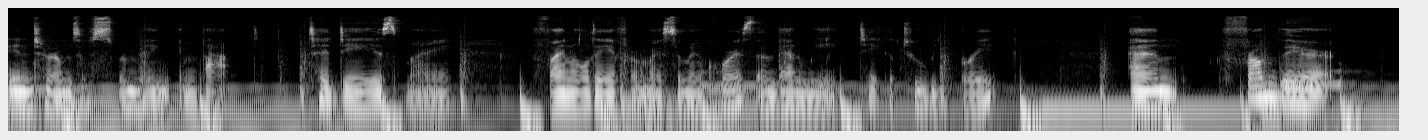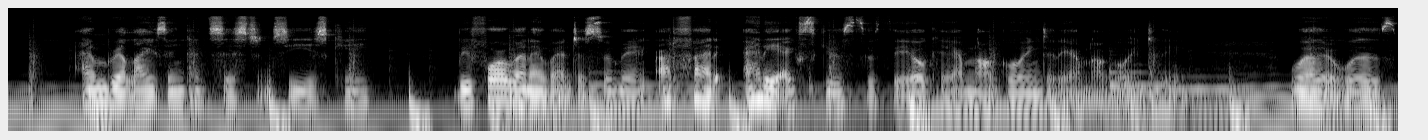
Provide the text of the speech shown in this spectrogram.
in terms of swimming. In fact, today is my final day for my swimming course, and then we take a two week break. And from there, I'm realizing consistency is key. Before, when I went to swimming, I'd find any excuse to say, okay, I'm not going today, I'm not going today. Whether it was,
